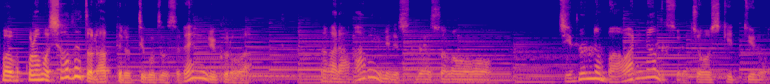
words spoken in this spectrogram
まあ、これもシャデとなってるっていうことですよね、ユニクロは。だから、ある意味ですね、その、自分の周りなんですよ、常識っていうのは。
